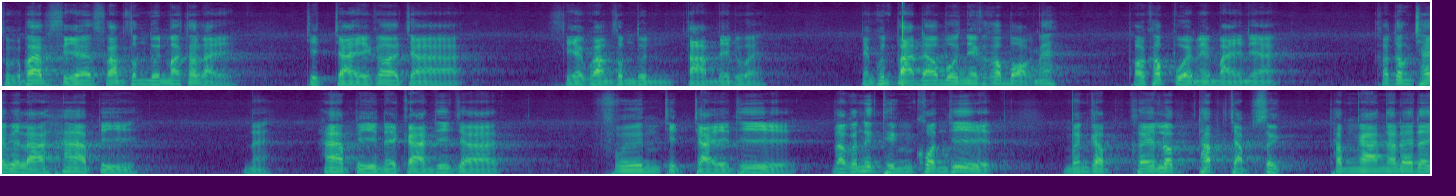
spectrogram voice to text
สุขภาพเสียความสมดุลมากเท่าไหร่ จิตใจก็จะเสียความสมดุลตามได้ด้วย อย่างคุณปาดดาวบนเนี่ยเขาก็บอกนะ พอเขาป่วยใหม่ ๆ เนี่ยเขาต้องใช้เวลาห้าปีนะห้าปีในการที่จะฟื้นจิตใจที่เราก็นึกถึงคนที่ เหมือนกับเคยลบทับจับศึกทำงานอะไรได้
